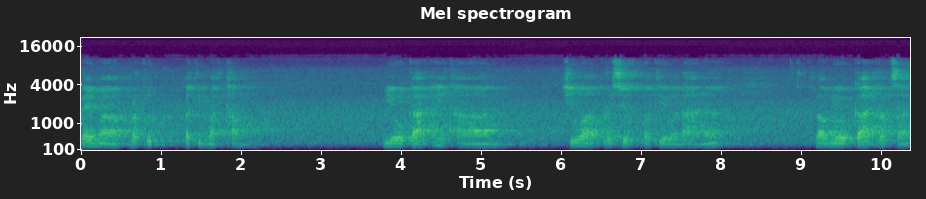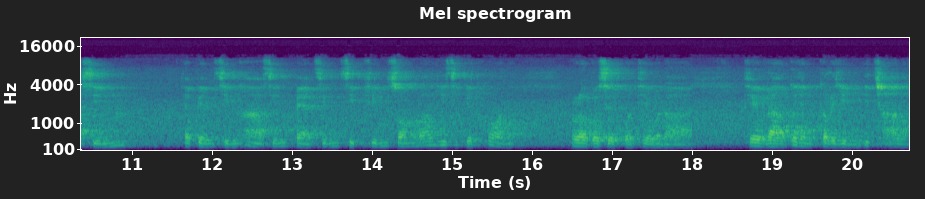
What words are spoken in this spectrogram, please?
ได้มาประพฤติปฏิบัติธรรม มีโอกาสให้ทาน ชื่อว่าประเสริฐกว่าเทวดานะ เรามีโอกาสรักษาศีลจะเป็นศีลห้าศีลแปดศีลสิบศีลสองร้อยยี่สิบเจ็ดข้อเนี่ยเราประเสริฐกว่าเทวดา เทวดาก็ยังกระยิมอิจฉาเรา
